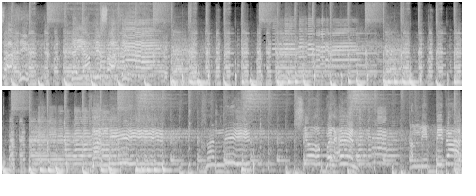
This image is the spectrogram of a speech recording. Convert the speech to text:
صاحي ديامي صاحي خليك خليك شوف العين الامتداد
